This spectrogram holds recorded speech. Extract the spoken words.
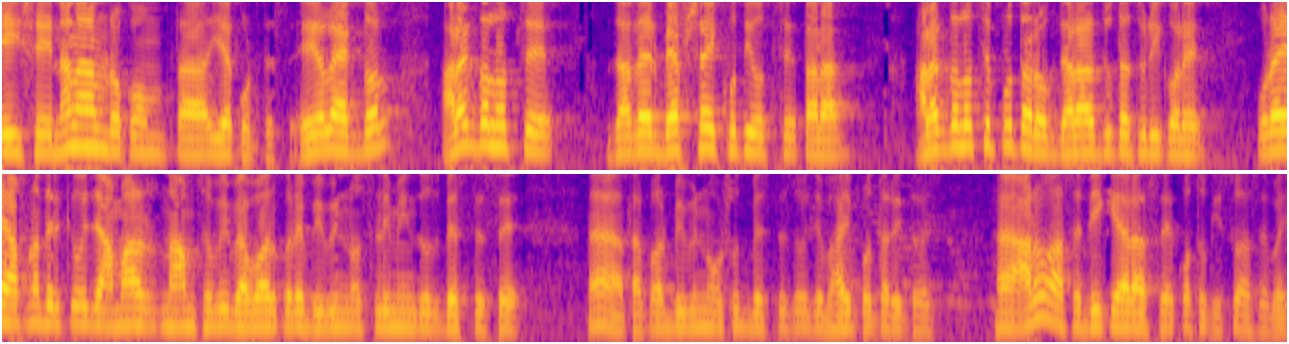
এই সেই নানান রকম তা ইয়া করতেছে। এই হলো একদল আরেক দল হচ্ছে যাদের ব্যবসায় ক্ষতি হচ্ছে তারা। আরেক দল হচ্ছে প্রতারক, যারা জুতা চুরি করে। ওরাই আপনাদেরকে ওই যে আমার নাম ছবি ব্যবহার করে বিভিন্ন স্লিমিং জুস বেচতেছে হ্যাঁ তারপর বিভিন্ন ওষুধ বেচতেছে, ওই যে ভাই প্রতারিত হয়েছে। হ্যাঁ আরও আছে, ডি কেয়ার আছে, কত কিছু আছে ভাই।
